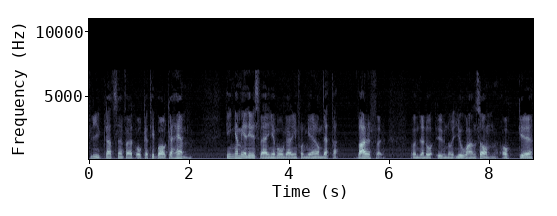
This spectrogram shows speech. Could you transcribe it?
flygplatsen för att åka tillbaka hem. Inga medier i Sverige vågar informera om detta. Varför? Undrar då Uno Johansson. Och eh,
